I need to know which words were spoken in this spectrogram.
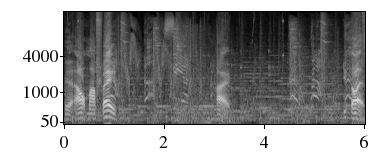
Get out my face. Alright. You thought.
